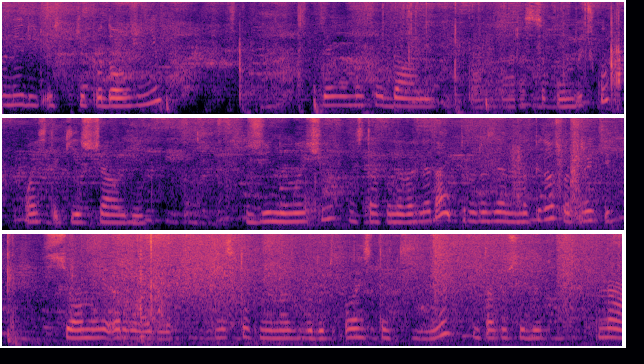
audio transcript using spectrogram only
вони йдуть ось такі подовжені. Дивимося далі. Так, зараз секундочку. Ось такі ще одні жіночі. Ось так вони виглядають. Прорезинена підошва 37 розмір. Наступні у нас будуть ось такі. Також йдуть на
